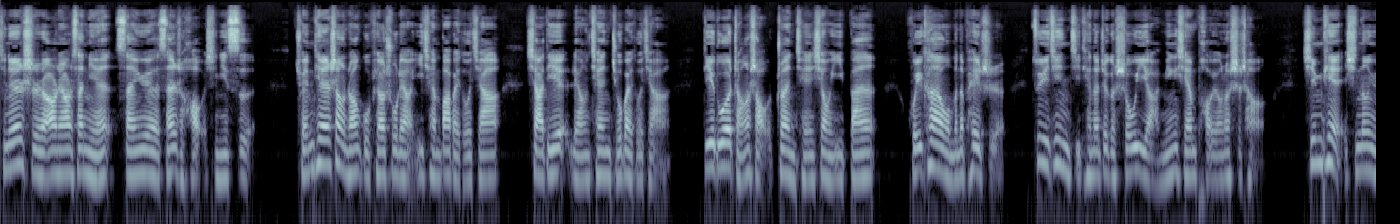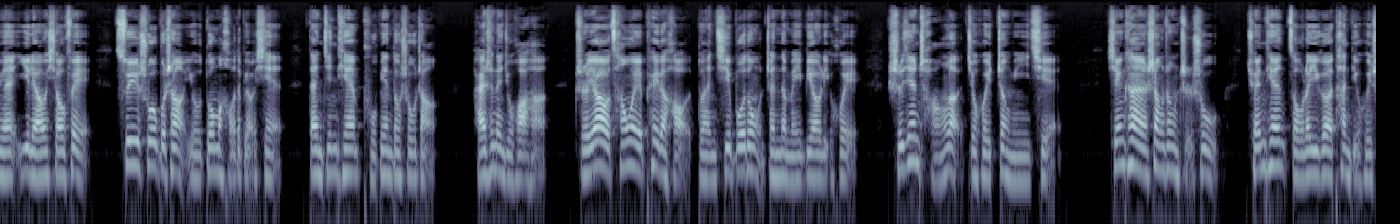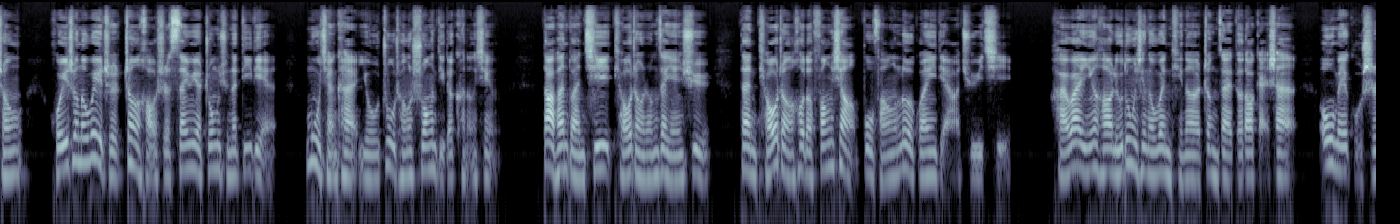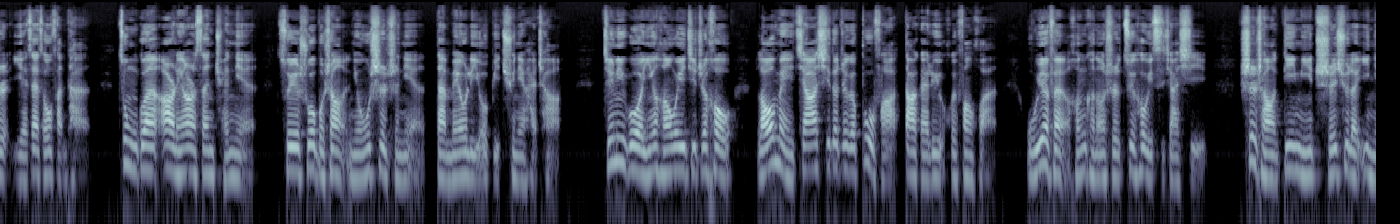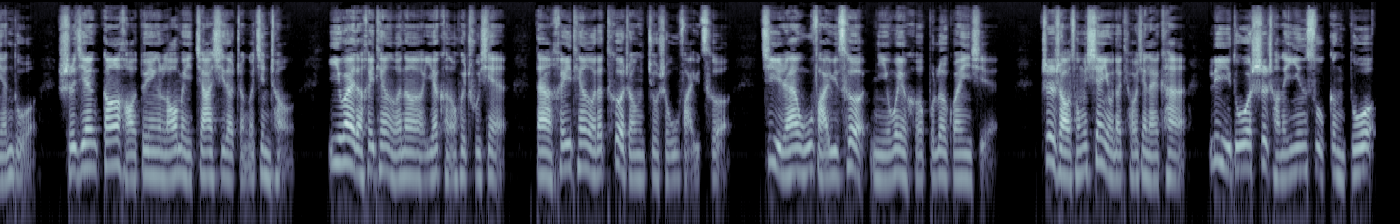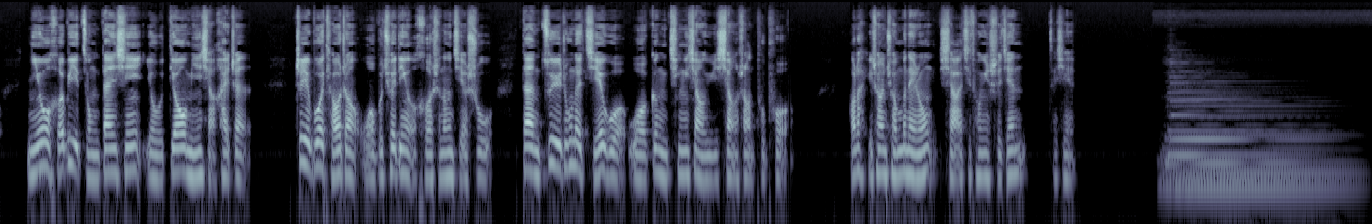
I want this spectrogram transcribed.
今天是二零二三年三月三十号，星期四。全天上涨股票数量一千八百多家，下跌两千九百多家，跌多涨少，赚钱效应一般。回看我们的配置，最近几天的这个收益啊，明显跑赢了市场。芯片、新能源、医疗、消费虽说不上有多么好的表现，但今天普遍都收涨。还是那句话哈，只要仓位配得好，短期波动真的没必要理会。时间长了就会证明一切。先看上证指数，全天走了一个探底回升，回升的位置正好是三月中旬的低点，目前看有铸成双底的可能性。大盘短期调整仍在延续，但调整后的方向不妨乐观一点啊，去预期。海外银行流动性的问题呢正在得到改善，欧美股市也在走反弹。纵观二零二三全年。虽说不上牛市之年，但没有理由比去年还差。经历过银行危机之后，老美加息的这个步伐大概率会放缓。五月份很可能是最后一次加息。市场低迷持续了一年多，时间刚好对应老美加息的整个进程。意外的黑天鹅呢也可能会出现，但黑天鹅的特征就是无法预测。既然无法预测，你为何不乐观一些？至少从现有的条件来看。利多市场的因素更多，你又何必总担心有刁民想害朕？这波调整我不确定何时能结束，但最终的结果我更倾向于向上突破。好了，以上全部内容，下期同一时间再见。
